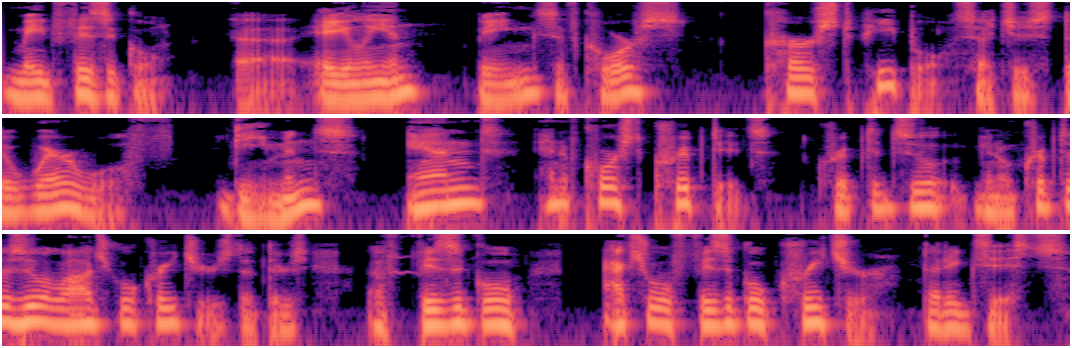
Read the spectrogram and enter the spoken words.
made physical, uh, alien beings, of course, cursed people such as the werewolf, demons, and and of course cryptids, cryptids, you know, cryptozoological creatures. That there's a physical, actual physical creature that exists.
